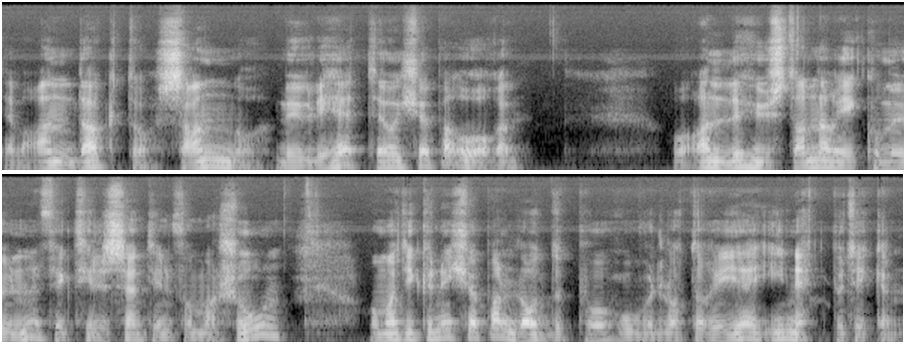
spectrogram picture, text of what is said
Det var andakt og sang og mulighet til å kjøpe året. Og alle husstander i kommunen fikk tilsendt informasjon om at de kunne kjøpe lodd på hovedlotteriet i nettbutikken.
